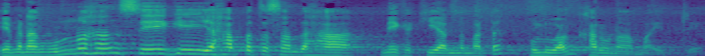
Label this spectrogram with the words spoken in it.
එහෙමනම් උන්වහන්සේගේ යහපත සඳහා මේක කියන්න මට පුළුවන් කරුණා මෛත්‍රිය.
